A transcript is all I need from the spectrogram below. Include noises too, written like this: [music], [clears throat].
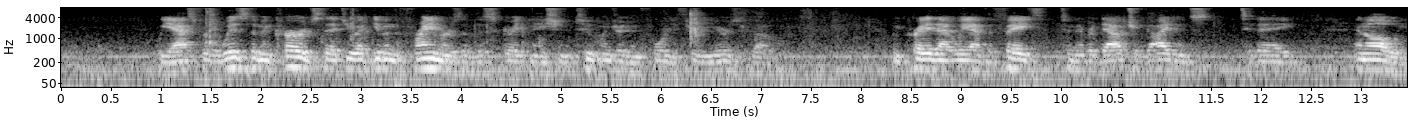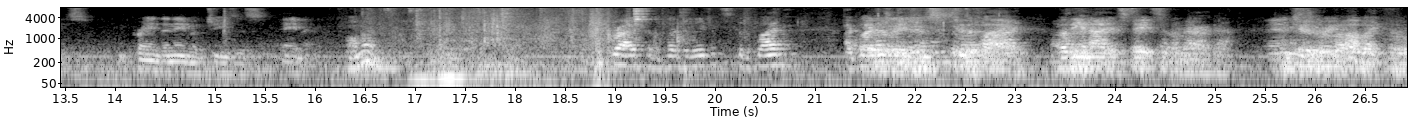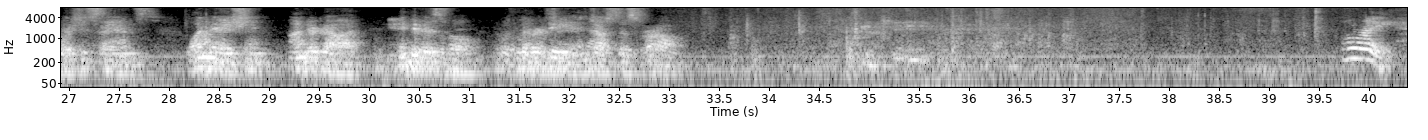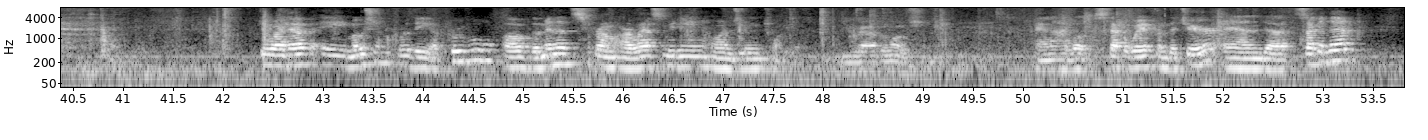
We ask for the wisdom and courage that you had given the framers of this great nation 243 years ago. We pray that we have the faith to never doubt your guidance today and always. We pray in the name of Jesus. Amen. Amen. Rise to the pledge of allegiance to the flag. I pledge allegiance to the flag of the United States of America and to the republic for which it stands, one nation, under God, indivisible, with liberty and justice for all. All right. Do I have a motion for the approval of the minutes from our last meeting on June 20th? You have a motion. And I will step away from the chair and uh, second that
